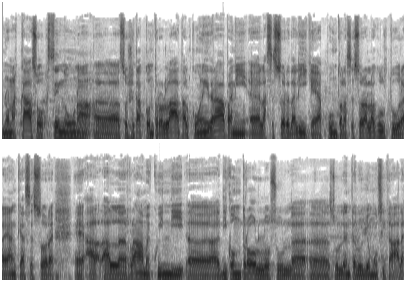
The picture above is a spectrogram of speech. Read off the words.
Non a caso, essendo una uh, società controllata al comune di Trapani, eh, l'assessore Dalì, che è appunto l'assessore alla cultura, è anche assessore eh, al, al, ramo e quindi uh, di controllo sul, uh, sull'ente Luglio Musicale.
